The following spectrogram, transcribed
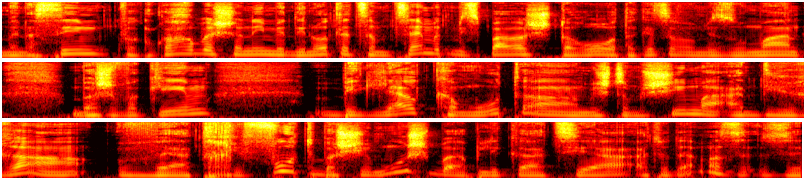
מנסים כבר כל כך הרבה שנים מדינות לצמצם את מספר השטרות, הכסף המזומן בשווקים, בגלל כמות המשתמשים האדירה והדחיפות בשימוש באפליקציה, אתה יודע מה, זה, זה,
